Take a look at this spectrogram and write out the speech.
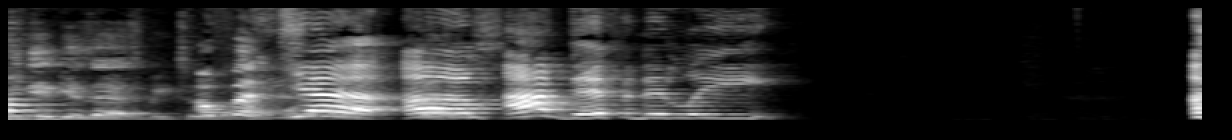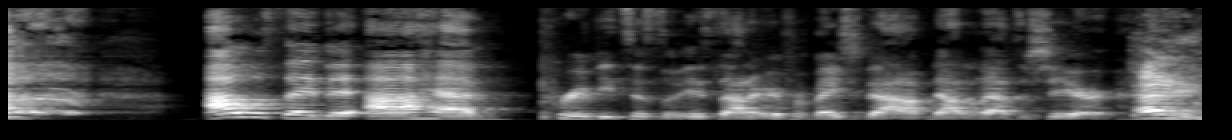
he need to get his ass beat too. Oh, facts. Yeah, um, I definitely. I would say that I have privy to some insider information that I'm not allowed to share. Dang.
